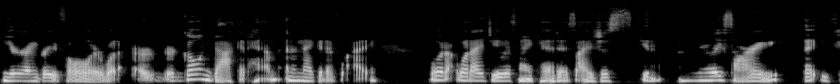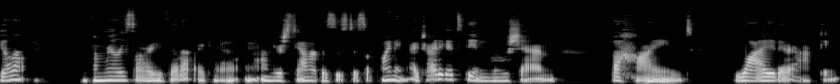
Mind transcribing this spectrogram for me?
you're ungrateful or whatever, or going back at him in a negative way, what, what I do with my kid is I just, you know, I'm really sorry that you feel that way. Like, I'm really sorry you feel that way. I understand that this is disappointing. I try to get to the emotion behind why they're acting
